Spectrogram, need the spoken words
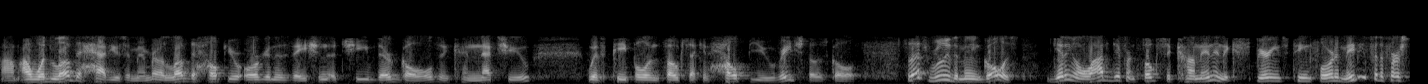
Um, I would love to have you as a member. I'd love to help your organization achieve their goals and connect you with people and folks that can help you reach those goals. So that's really the main goal is getting a lot of different folks to come in and experience Team Florida, maybe for the first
